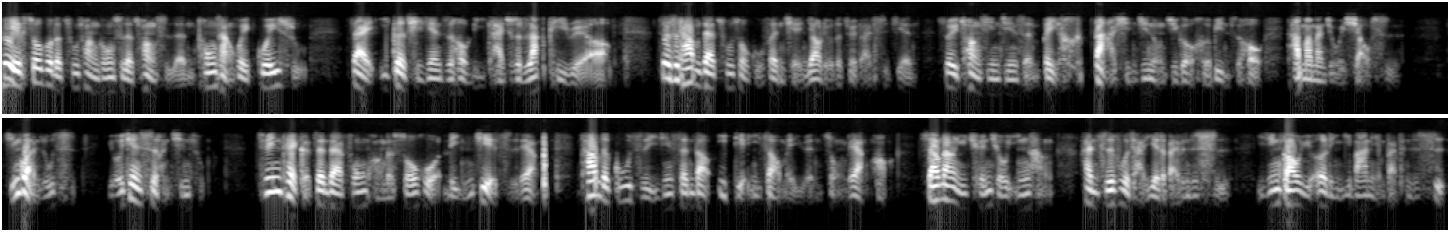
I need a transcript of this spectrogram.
被收购的初创公司的创始人通常会归属在一个期间之后离开，就是 lock period 啊，这是他们在出售股份前要留的最短时间。所以创新精神被大型金融机构合并之后，它慢慢就会消失。尽管如此，有一件事很清楚，FinTech 正在疯狂的收获临界质量，他们的估值已经升到一点一兆美元总量，哈，相当于全球银行和支付产业的百分之十，已经高于二零一八年百分之四。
